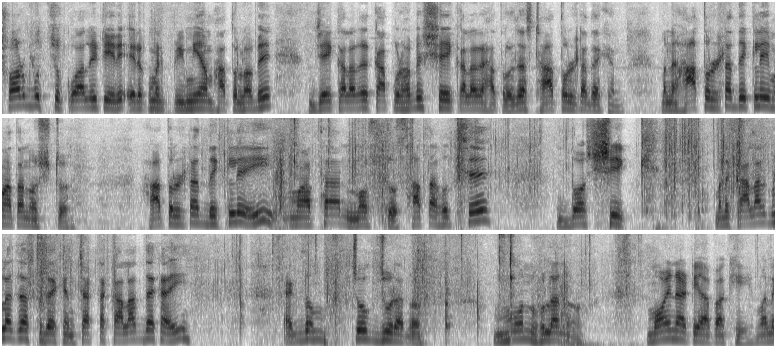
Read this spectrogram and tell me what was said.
সর্বোচ্চ কোয়ালিটির এরকমের প্রিমিয়াম হাতল হবে, যেই কালারের কাপড় হবে সেই কালারের হাতল। জাস্ট হাতলটা দেখেন মানে হাতলটা দেখলেই মাথা নষ্ট। হাতলটা দেখলেই মাথা নষ্ট। ছাতা হচ্ছে দশ শিক মানে কালারগুলো জাস্ট দেখেন, চারটা কালার দেখাই, একদম চোখ জুড়ানো। মন ভুলানো ময়নাটিয়া পাখি মানে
